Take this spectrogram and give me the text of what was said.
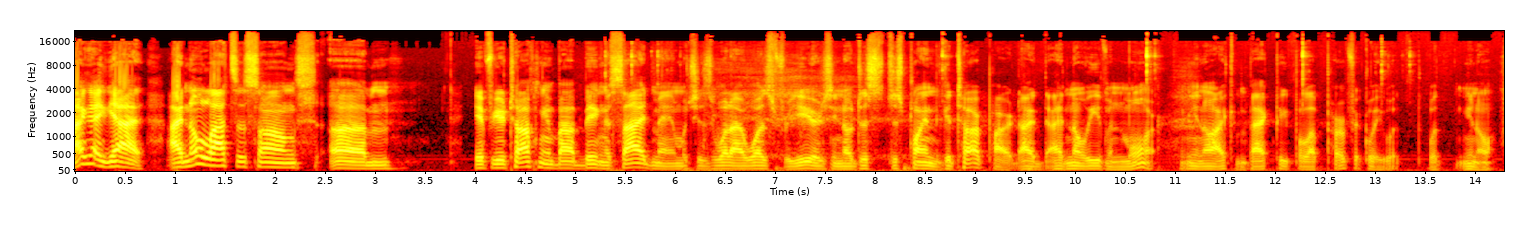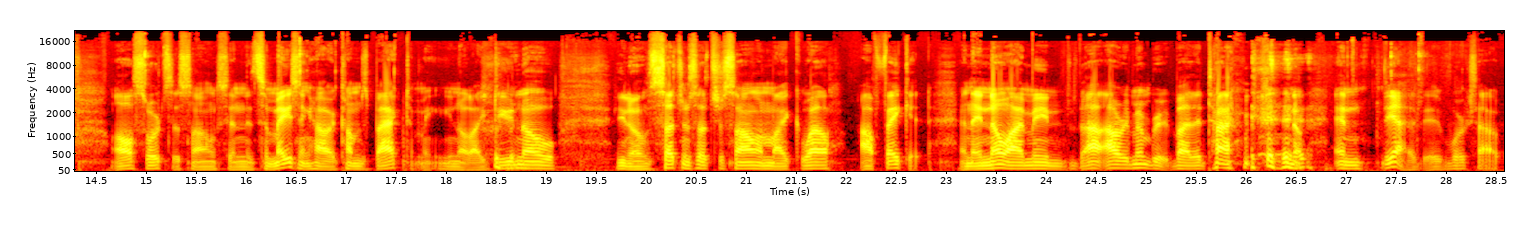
I got yeah, I know lots of songs. Um, if you're talking about being a sideman, which is what I was for years, you know, just just playing the guitar part, I I know even more. You know, I can back people up perfectly with with you know all sorts of songs, and it's amazing how it comes back to me. You know, like do you know, you know, such and such a song? I'm like, well. I'll fake it, and they know. I mean, I'll, I'll remember it by the time, you know. and yeah, it, it works out.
